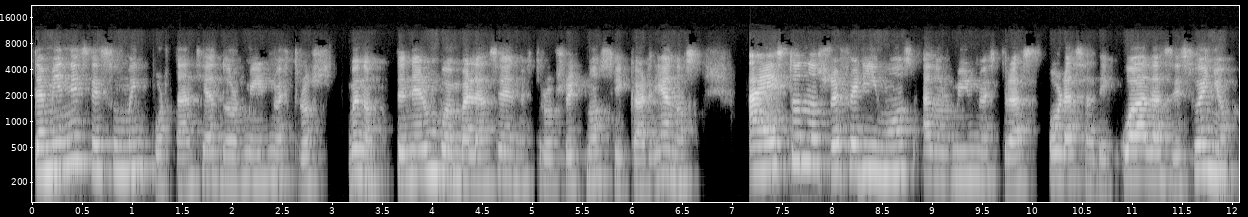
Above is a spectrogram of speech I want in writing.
También es de suma importancia dormir nuestros, bueno, tener un buen balance de nuestros ritmos circadianos. A esto nos referimos a dormir nuestras horas adecuadas de sueño,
